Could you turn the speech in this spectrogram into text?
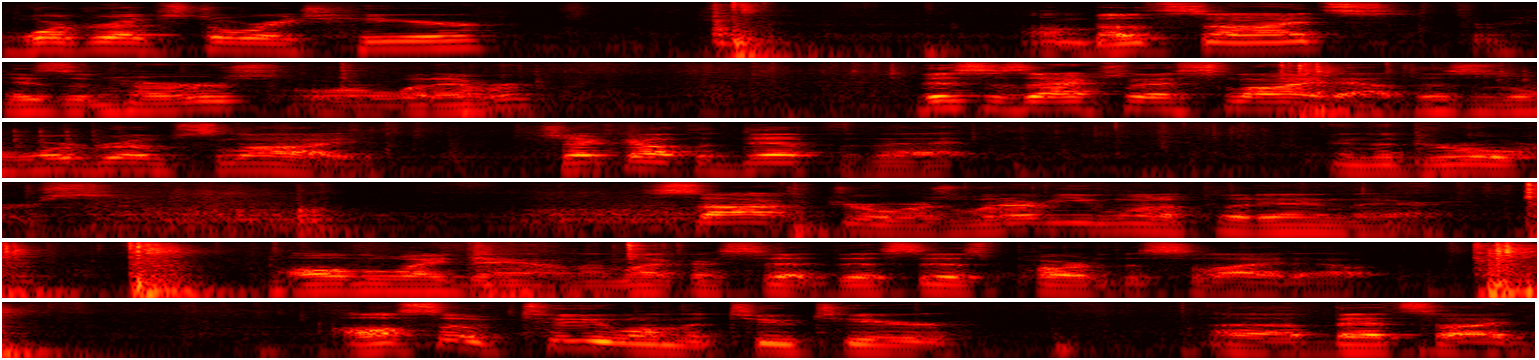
wardrobe storage here on both sides for his and hers or whatever. This is actually a slide out. This is a wardrobe slide. Check out the depth of that in the drawers. Sock drawers, whatever you want to put in there. All the way down. And like I said, this is part of the slide out. Also, two on the two tier uh, bedside,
